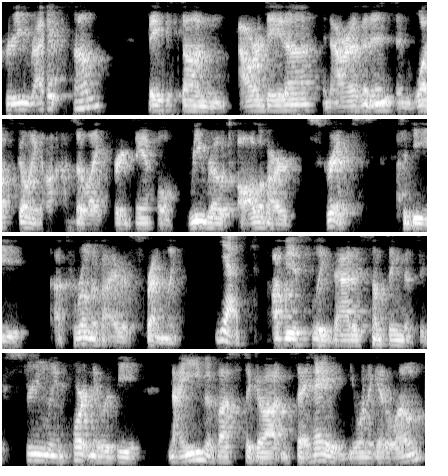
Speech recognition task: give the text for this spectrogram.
pre-write some based on our data and our evidence and what's going on. So, like for example, we wrote all of our scripts to be uh, coronavirus friendly. Yes. Obviously, that is something that's extremely important. It would be naive of us to go out and say, "Hey, you want to get a loan?"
